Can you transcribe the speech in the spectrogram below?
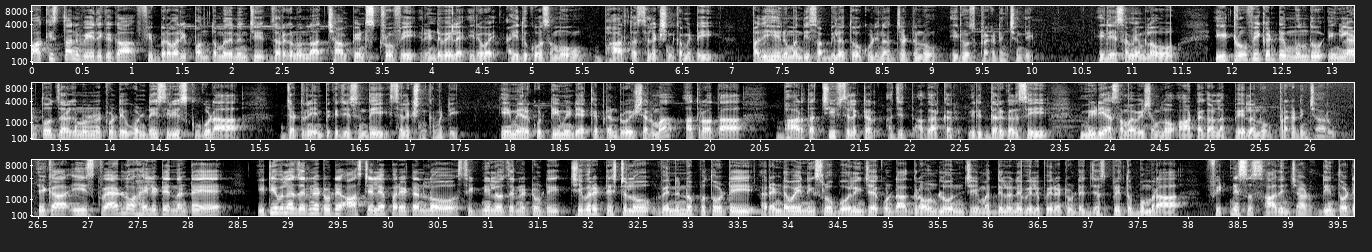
పాకిస్తాన్ వేదికగా ఫిబ్రవరి పంతొమ్మిది నుంచి జరగనున్న ఛాంపియన్స్ ట్రోఫీ రెండు వేల ఇరవై ఐదు కోసము భారత సెలక్షన్ కమిటీ పదిహేను మంది సభ్యులతో కూడిన జట్టును ఈరోజు ప్రకటించింది. ఇదే సమయంలో ఈ ట్రోఫీ కంటే ముందు ఇంగ్లాండ్తో జరగనున్నటువంటి వన్డే సిరీస్కు కూడా జట్టును ఎంపిక చేసింది సెలక్షన్ కమిటీ. ఈ మేరకు టీమిండియా కెప్టెన్ రోహిత్ శర్మ ఆ తర్వాత భారత చీఫ్ సెలెక్టర్ అజిత్ అగార్కర్ వీరిద్దరు కలిసి మీడియా సమావేశంలో ఆటగాళ్ళ పేర్లను ప్రకటించారు. ఇక ఈ స్క్వాడ్లో హైలైట్ ఏంటంటే ఇటీవల జరిగినటువంటి ఆస్ట్రేలియా పర్యటనలో సిడ్నీలో జరిగినటువంటి చివరి టెస్టులో వెన్నునొప్పుతోటి రెండవ ఇన్నింగ్స్లో బౌలింగ్ చేయకుండా గ్రౌండ్లో నుంచి మధ్యలోనే వెళ్ళిపోయినటువంటి జస్ప్రీత్ బుమ్రా ఫిట్నెస్ సాధించాడు. దీంతో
